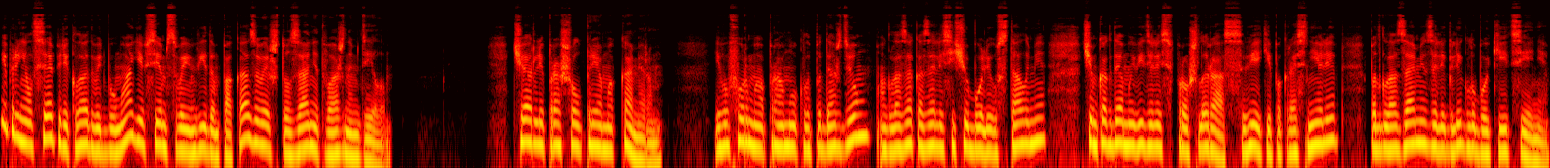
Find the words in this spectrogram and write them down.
и принялся перекладывать бумаги, всем своим видом показывая, что занят важным делом. Чарли прошел прямо к камерам. Его форма промокла под дождем, а глаза казались еще более усталыми, чем когда мы виделись в прошлый раз. Веки покраснели, под глазами залегли глубокие тени.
